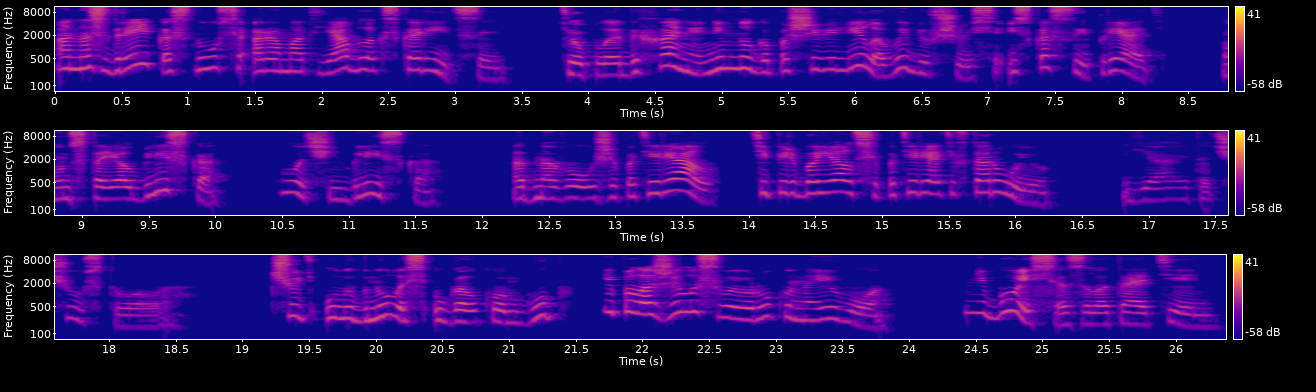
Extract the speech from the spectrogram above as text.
а ноздрей коснулся аромат яблок с корицей. Теплое дыхание немного пошевелило выбившуюся из косы прядь. Он стоял близко, очень близко. Одного уже потерял, теперь боялся потерять и вторую. Я это чувствовала. Чуть улыбнулась уголком губ и положила свою руку на его. «Не бойся, золотая тень,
